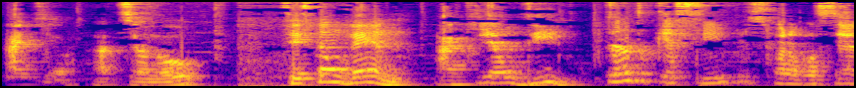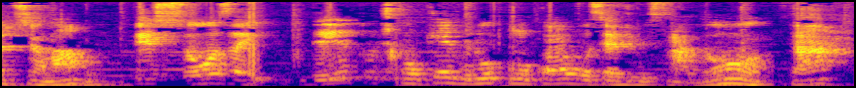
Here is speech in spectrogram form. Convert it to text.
Aqui, ó, adicionou. Vocês estão vendo? Aqui é um vídeo. Tanto que é simples para você adicionar pessoas aí dentro de qualquer grupo no qual você é administrador, tá?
